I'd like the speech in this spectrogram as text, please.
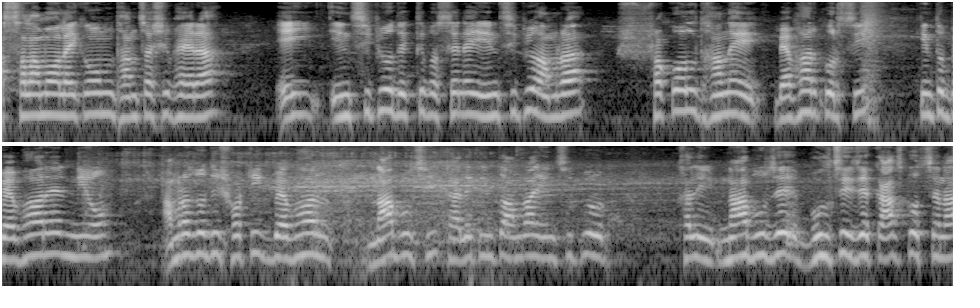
আসসালামু আলাইকুম ধান চাষি ভাইয়েরা। এই এনসিপিও দেখতে পাচ্ছেন, এই এনসিপিও আমরা সকল ধানে ব্যবহার করছি, কিন্তু ব্যবহারের নিয়ম আমরা যদি সঠিক ব্যবহার না বুঝি, তাহলে কিন্তু আমরা এনসিপিও খালি না বুঝে বলছি যে কাজ করছে না।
